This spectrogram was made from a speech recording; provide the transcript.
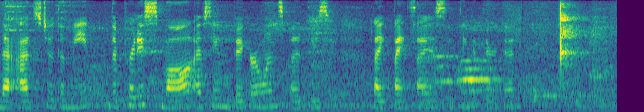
that adds to the meat. They're pretty small. I've seen bigger ones, but these are like bite size. I think they're good.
